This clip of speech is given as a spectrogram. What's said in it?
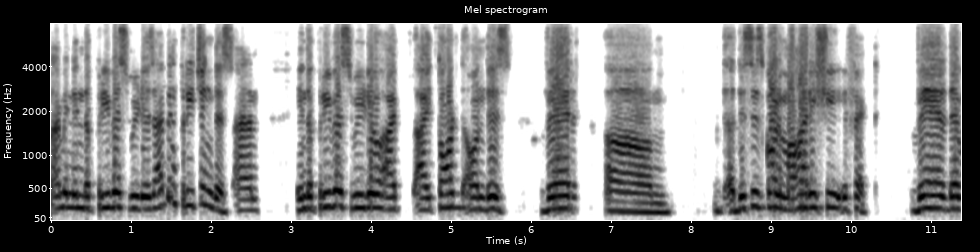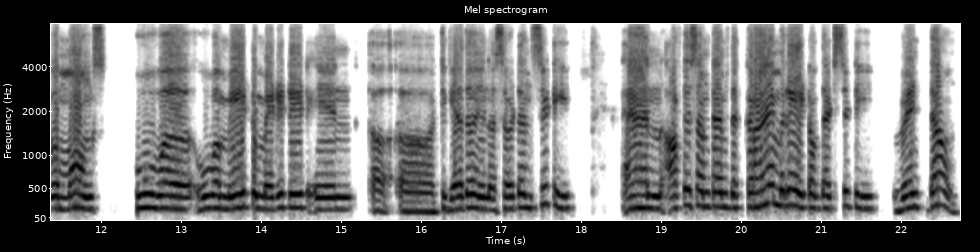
I mean, in the previous videos, I've been preaching this and in the previous video, I, I thought on this where um, this is called Maharishi effect, where there were monks who were who were made to meditate in uh, uh, together in a certain city, and after some time the crime rate of that city went down.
